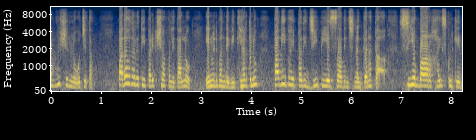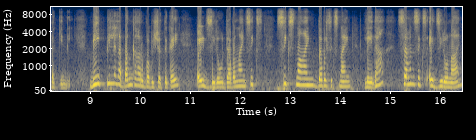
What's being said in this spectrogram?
అడ్మిషన్లు ఉచితం. పదవ తరగతి పరీక్షా ఫలితాల్లో ఎనిమిది మంది విద్యార్థులు పది బై పది జీపీఎస్ సాధించిన ఘనత సిఎంఆర్ హై స్కూల్కే దక్కింది. మీ పిల్లల బంగారు భవిష్యత్తుకై eight zero double nine six six nine double six nine లేదా seven six eight zero nine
